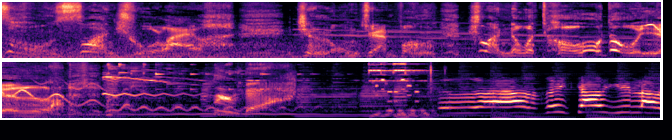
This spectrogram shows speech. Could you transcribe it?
总算出来了。这龙卷风转得我头都晕了。啊，黑章鱼老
